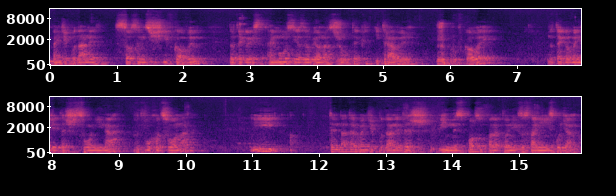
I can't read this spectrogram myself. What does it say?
Będzie podany z sosem śliwkowym. Do tego jest emulsja zrobiona z żółtek i trawy żubrówkowej. Do tego będzie też słonina w dwóch odsłonach. I ten tatar będzie podany też w inny sposób, ale to niech zostanie niespodzianką.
